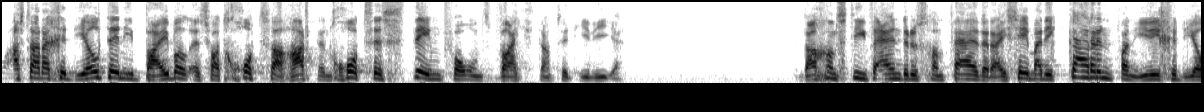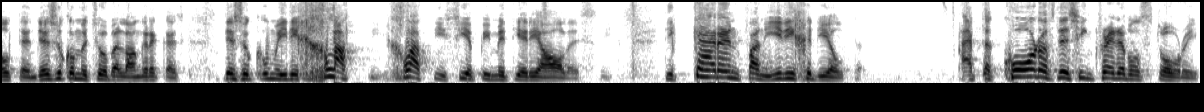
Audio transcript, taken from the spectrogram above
as daar 'n gedeelte in die Bybel is wat God se hart en God se stem vir ons wys, dan sit hierdie een. Dan gaan Steve Andrews gaan verder. Hy sê maar die kern van hierdie gedeelte en dis hoekom dit so belangrik is. Dis hoekom hierdie glad nie, glad nie sepie materiaal is nie. Die kern van hierdie gedeelte. At the core of this incredible story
